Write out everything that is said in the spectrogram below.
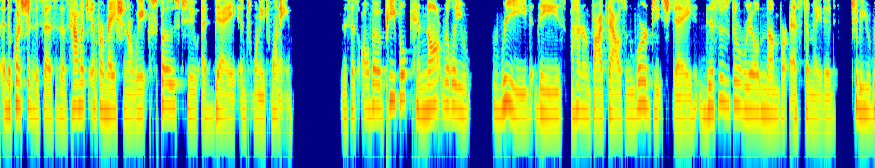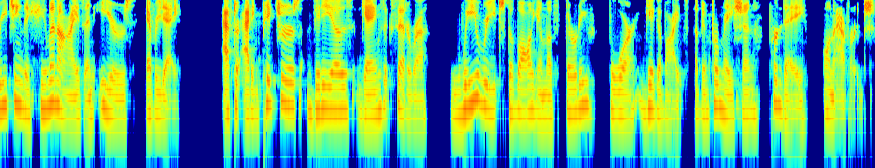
And the question it says, it says, how much information are we exposed to a day in 2020? And it says, although people cannot really read these 105,000 words each day, this is the real number estimated to be reaching the human eyes and ears every day. After adding pictures, videos, games, etc., we reach the volume of 34 gigabytes of information per day on average.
